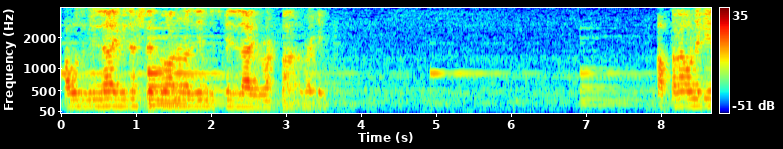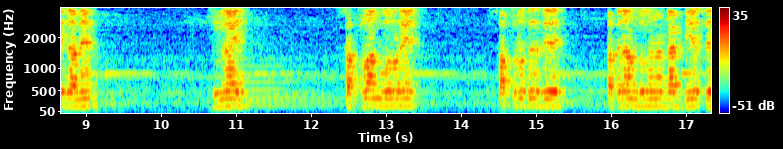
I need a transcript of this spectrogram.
أعوذ بالله من الشيطان الرجيم بسم الله الرحمن الرحيم আপনারা অনেকেই জানেন জুলাই ছাত্র আন্দোলনে ছাত্রদের যে তাদের আন্দোলনের ডাক দিয়েছে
